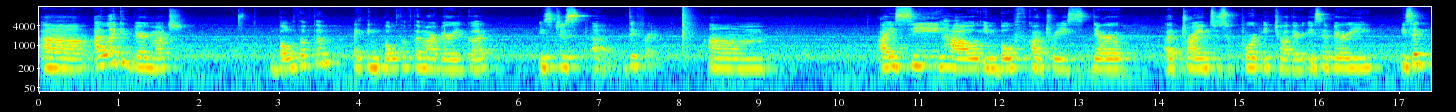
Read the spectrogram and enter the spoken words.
Uh, I like it very much. Both of them. I think both of them are very good. It's just uh, different. Um, I see how in both countries they're uh, trying to support each other. It's a very, it's a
